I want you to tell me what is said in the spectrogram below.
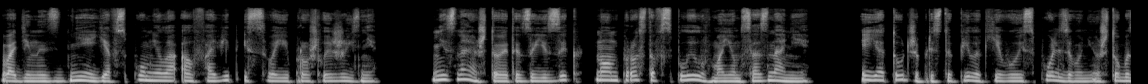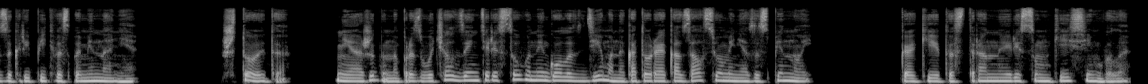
В один из дней я вспомнила алфавит из своей прошлой жизни. Не знаю, что это за язык, но он просто всплыл в моем сознании, и я тут же приступила к его использованию, чтобы закрепить воспоминания. «Что это?» — неожиданно прозвучал заинтересованный голос демона, который оказался у меня за спиной. Какие-то странные рисунки и символы.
